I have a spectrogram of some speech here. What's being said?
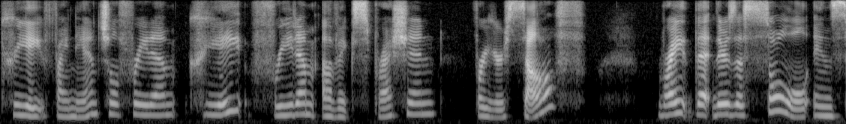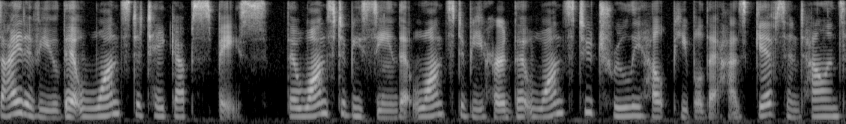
create financial freedom, create freedom of expression for yourself, right? That there's a soul inside of you that wants to take up space, that wants to be seen, that wants to be heard, that wants to truly help people, that has gifts and talents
